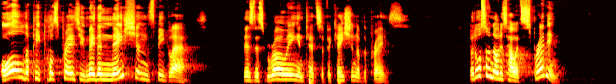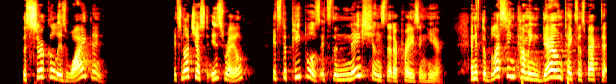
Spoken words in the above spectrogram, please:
all the peoples praise you. May the nations be glad. There's this growing intensification of the praise. But also notice how it's spreading. The circle is widening. It's not just Israel, it's the peoples, it's the nations that are praising here. And if the blessing coming down takes us back to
